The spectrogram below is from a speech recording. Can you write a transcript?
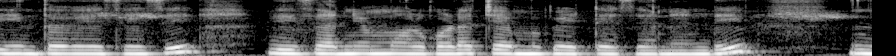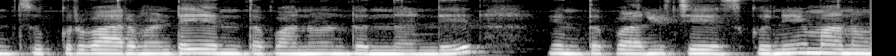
దీంతో వేసేసి ఈశాన్యం మూల కూడా చెమ్ము పెట్టేశానండి శుక్రవారం అంటే ఎంత పని ఉంటుందండి? ఇంత పని చేసుకుని మనం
